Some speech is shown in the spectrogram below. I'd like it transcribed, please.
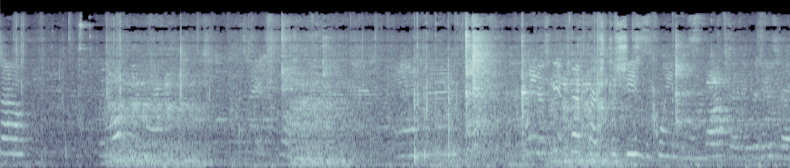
So, we walk in here. Nice one. And Lena's getting fed first because she's the queen. Sponsor, the producer.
